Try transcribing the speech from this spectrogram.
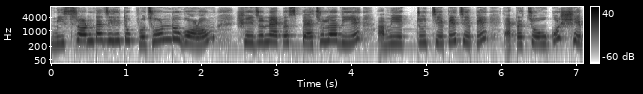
মিশ্রণটা যেহেতু প্রচণ্ড গরম, সেই জন্য একটা স্প্যাচুলা দিয়ে আমি একটু চেপে চেপে একটা চৌকো শেপ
